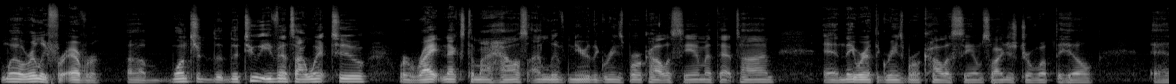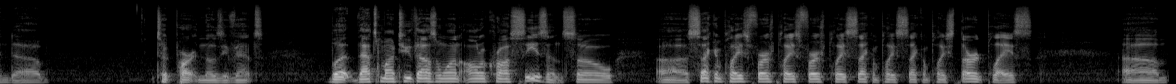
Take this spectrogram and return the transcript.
well, really forever. Uh, once the, the two events I went to were right next to my house. I lived near the Greensboro Coliseum at that time, and they were at the Greensboro Coliseum, so I just drove up the hill and uh, took part in those events. But that's my 2001 autocross season. So uh, second place, first place, first place, second place, second place, third place. Um,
